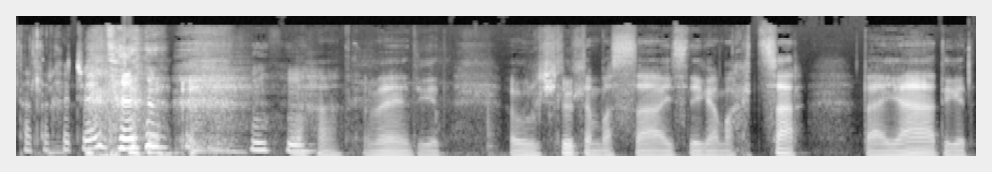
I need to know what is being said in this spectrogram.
Талархаж байна. Аха. Амен. Тэгээд өргөжлүүлэн бас эзнийгээ магтсаар байя. Тэгээд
